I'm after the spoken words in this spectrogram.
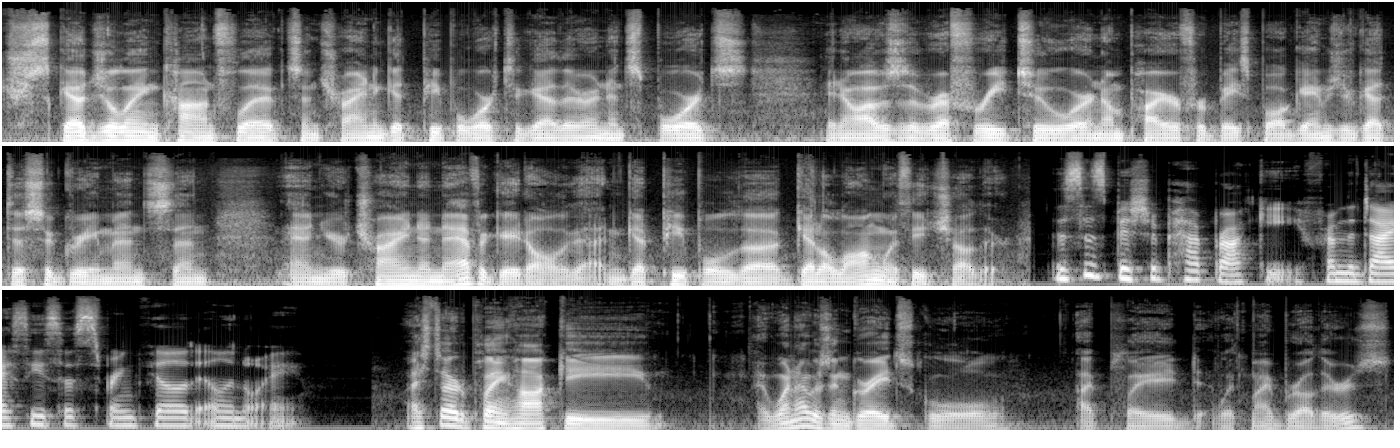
scheduling conflicts, and trying to get people work together. And in sports, you know, I was a referee too, or an umpire for baseball games. You've got disagreements, and and you're trying to navigate all of that and get people to get along with each other. This is Bishop Paprocki from the Diocese of Springfield, Illinois. I started playing hockey when I was in grade school. I played with my brothers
